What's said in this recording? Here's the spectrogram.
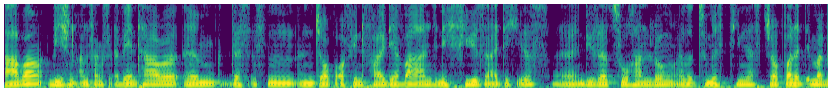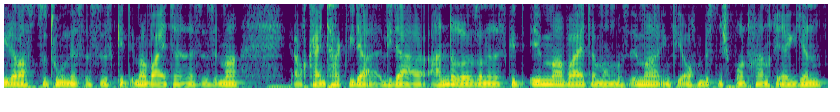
aber wie ich schon anfangs erwähnt habe, ähm, das ist ein, ein, Job auf jeden Fall, der wahnsinnig vielseitig ist äh, in dieser Zuhandlung. Also zumindest Tinas Job, weil halt immer wieder was zu tun ist. Es, es geht immer weiter. Ne? Es ist immer ja, auch kein Tag wieder, wieder andere, sondern es geht immer weiter. Man muss immer irgendwie auch ein bisschen spontan reagieren.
